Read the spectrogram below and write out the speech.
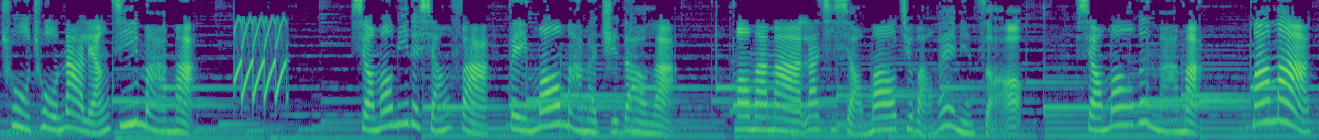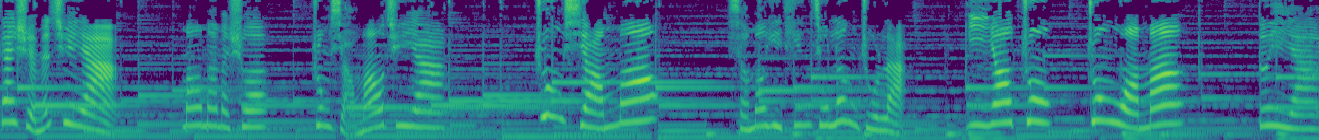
处处纳凉鸡妈妈。小猫咪的想法被猫妈妈知道了，猫妈妈拉起小猫就往外面走。小猫问妈妈：“妈妈，干什么去呀？”猫妈妈说：“种小猫去呀。”种小猫？小猫一听就愣住了：“你要种种我吗？”“对呀，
